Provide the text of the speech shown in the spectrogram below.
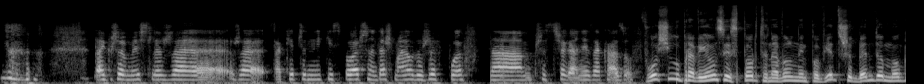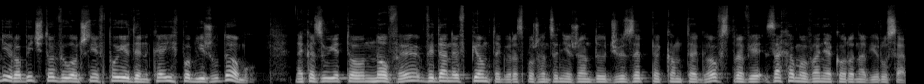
Także myślę, że, że takie czynniki społeczne też mają duży wpływ na przestrzeganie zakazów. Włosi uprawiający sport na wolnym powietrzu będą mogli robić to wyłącznie w pojedynkę i w pobliżu domu. Nakazuje to nowe, wydane w piątek rozporządzenie rządu Giuseppe Contego w sprawie zahamowania koronawirusa.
